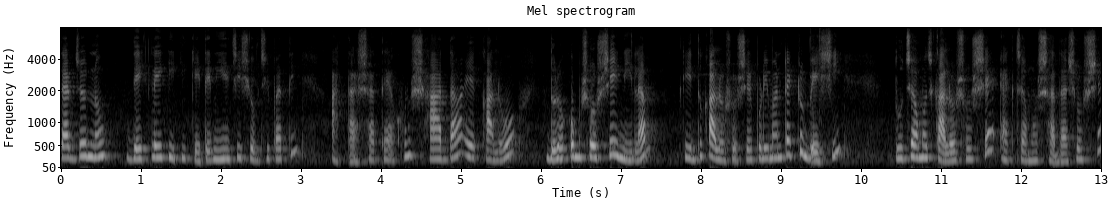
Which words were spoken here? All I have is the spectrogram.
তার জন্য দেখলেই কি কি কেটে নিয়েছি সবজিপাতি, আর তার সাথে এখন সাদা এ কালো দুরকম সর্ষেই নিলাম, কিন্তু কালো সর্ষের পরিমাণটা একটু বেশি। দু চামচ কালো সর্ষে, এক চামচ সাদা সর্ষে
